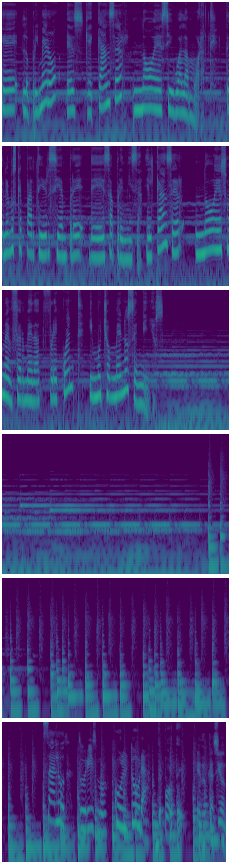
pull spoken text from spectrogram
que lo primero es que cáncer no es igual a muerte. Tenemos que partir siempre de esa premisa. El cáncer no es una enfermedad frecuente y mucho menos en niños. Salud, turismo, cultura, deporte, educación.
